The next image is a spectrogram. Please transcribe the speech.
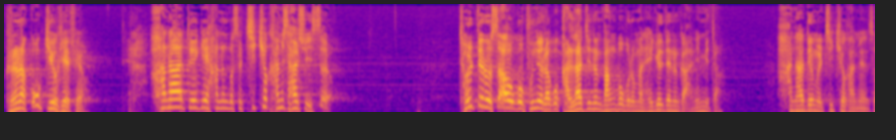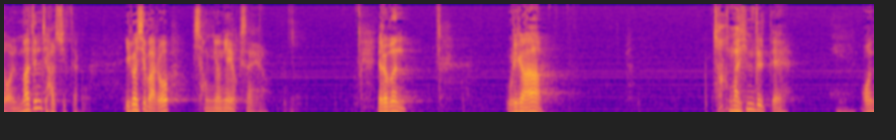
그러나 꼭 기억해야 돼요. 하나 되게 하는 것을 지켜가면서 할 수 있어요. 절대로 싸우고 분열하고 갈라지는 방법으로만 해결되는 거 아닙니다. 하나됨을 지켜가면서 얼마든지 할 수 있다. 이것이 바로 성령의 역사예요. 여러분, 우리가 정말 힘들 때 어,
